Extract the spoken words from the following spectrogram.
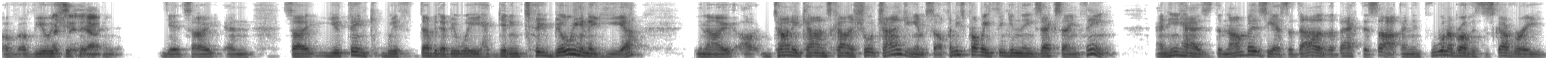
of, of viewership it, yeah. and, and yeah, so and so you think with WWE getting two billion a year, you know, uh, Tony Khan's kind of shortchanging himself, and he's probably thinking the exact same thing. And he has the numbers, he has the data to back this up. And if Warner Brothers Discovery, you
